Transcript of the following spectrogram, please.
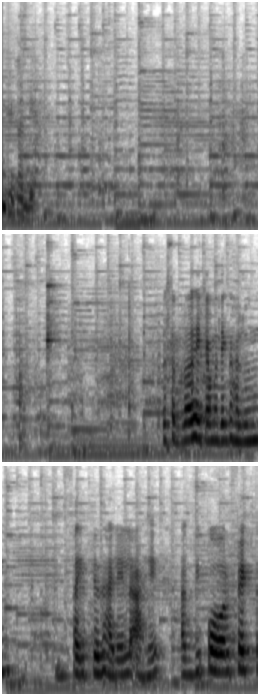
मीठ घालूया. तर सगळं ह्याच्यामध्ये घालून साहित्य झालेलं आहे. अगदी परफेक्ट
